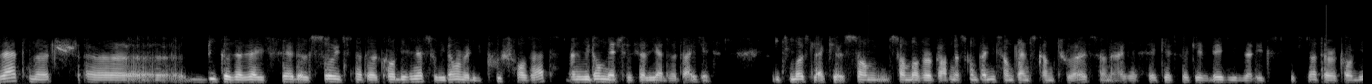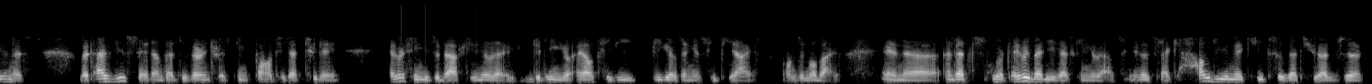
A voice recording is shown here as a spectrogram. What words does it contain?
that much, uh, because as I said, also it's not our core business, so we don't really push for that, and we don't necessarily advertise it. It's most like some some other partners companies sometimes come to us, and as I say, case by case basis, that it's it's not our core business. But as you said, and that's a very interesting part, is that today everything is about you know like getting your LTV bigger than your CPI on the mobile, and uh, and that's what everybody is asking about. You know, it's like how do you make it so that you have the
